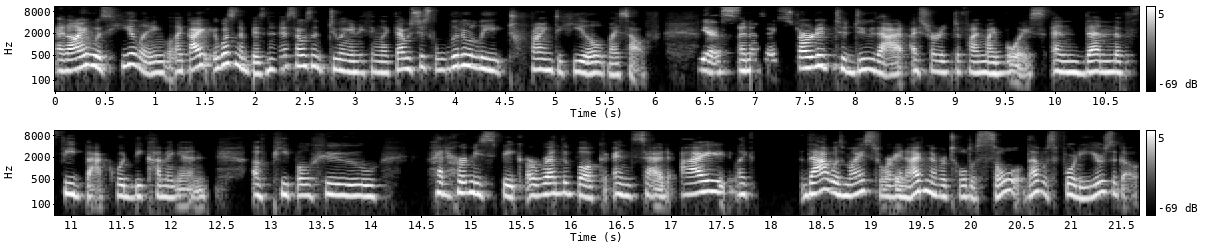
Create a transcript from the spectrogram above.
and i was healing like i it wasn't a business i wasn't doing anything like that i was just literally trying to heal myself. Yes. And as i started to do that i started to find my voice and then the feedback would be coming in of people who had heard me speak or read the book and said i like that was my story and i've never told a soul that was 40 years ago.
